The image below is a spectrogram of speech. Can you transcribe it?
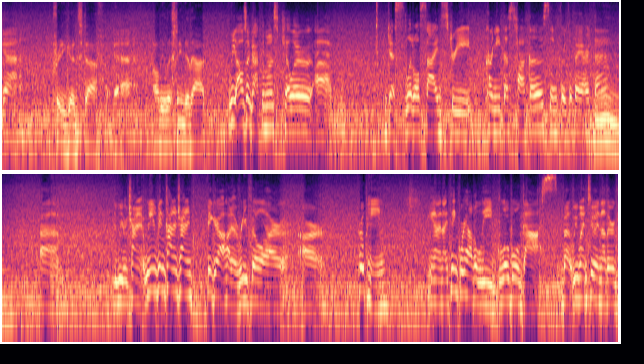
Yeah. Pretty good stuff. Yeah. I'll be listening to that. We also got the most killer, um, just little side street carnitas tacos in Puerto Vallarta. Um, we were trying. We've been kind of trying to figure out how to refill our our propane, and I think we have a lead, Global Gas. But we went to another g-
